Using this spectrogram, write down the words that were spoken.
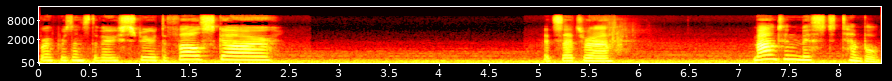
represents the very spirit of Falskaar, etc. Mountain Mist Temple.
